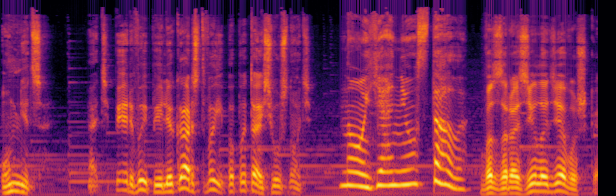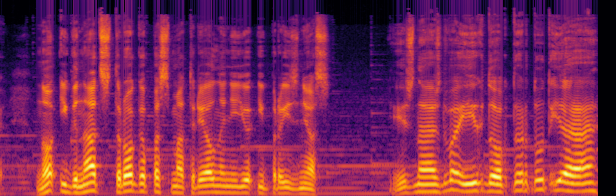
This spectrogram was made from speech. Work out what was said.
умница. А теперь выпей лекарство и попытайся уснуть. Но я не устала. Возразила девушка. Но Игнат строго посмотрел на нее и произнес. Из нас двоих, доктор, тут я.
